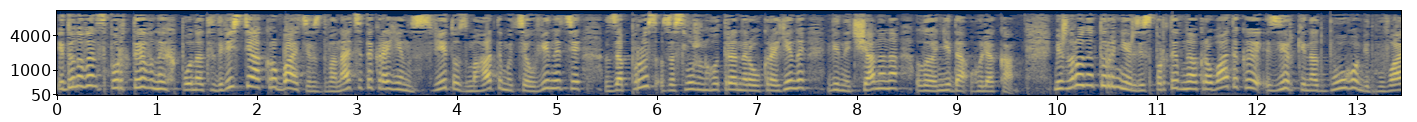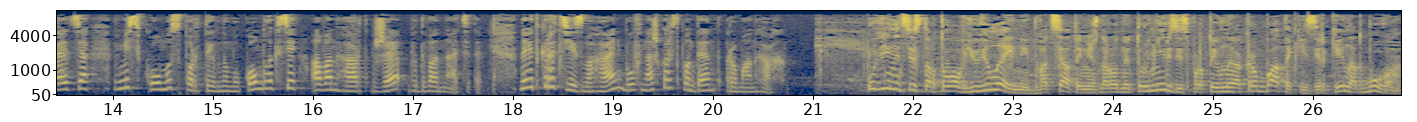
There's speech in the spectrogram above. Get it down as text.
І до новин спортивних понад 200 акробатів з 12 країн світу змагатимуться у Вінниці за приз заслуженого тренера України вінничанина Леоніда Гуляка. Міжнародний турнір зі спортивної акробатики зірки над Бугом відбувається в міському спортивному комплексі Авангард вже в 12. На відкритті змагань був наш кореспондент Роман Гах. У Вінниці стартував ювілейний 20-й міжнародний турнір зі спортивної акробатики Зірки над Бугом.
